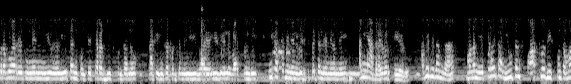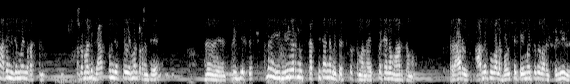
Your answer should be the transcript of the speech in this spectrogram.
ప్రభు రేపు నేను ఈతని కొంచెం తర్వాత తీసుకుంటాను? నాకు ఇంకా కొంచెం ఈ వేలో వర్క్ ఉంది. ఇంకా కొన్ని నేను విడిచిపెట్టలేని అని ఆ డ్రైవర్ చేయడు. అదే విధంగా మనం ఎప్పుడైతే ఆ యూటర్న్ స్పాట్లో తీసుకుంటామో అదే నిజమైన రక్షణ. కొంతమంది డాక్టర్ చెప్తే ఏమంటారు అంటే ట్రిప్ చేస్తే అన్న ఈ న్యూ ఇయర్ నుంచి ఖచ్చితంగా మేము తెచ్చుకొస్తామన్న ఎప్పటికైనా మారుతాము. రారు. ఆలోపు వాళ్ళ భవిష్యత్తు ఏమవుతుందో వాళ్ళకి తెలియదు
